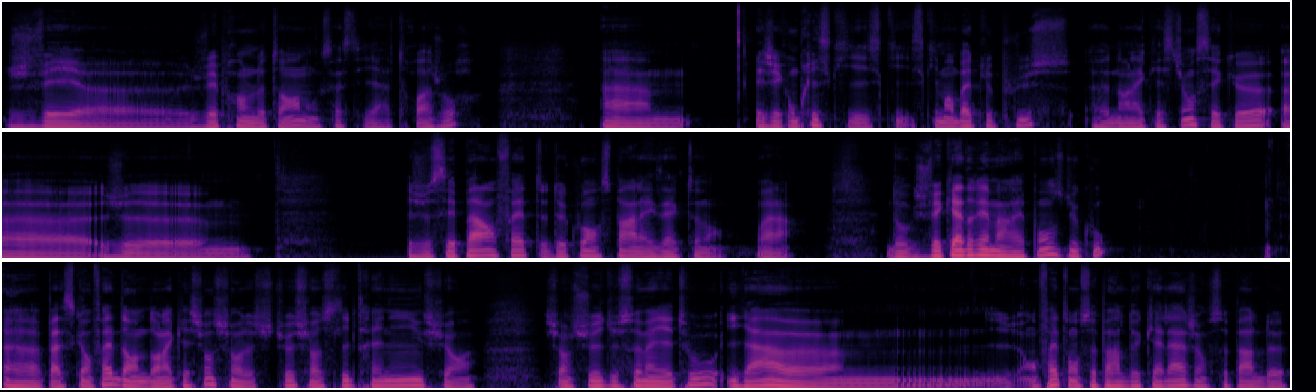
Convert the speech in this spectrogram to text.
je vais, je vais prendre le temps. Donc ça c'était il y a trois jours et j'ai compris ce qui, ce qui, ce qui m'embête le plus euh, dans la question, c'est que euh, je je sais pas en fait de quoi on se parle exactement. Voilà. Donc je vais cadrer ma réponse du coup. Euh, parce qu'en fait, dans, la question sur, tu veux, sur le sleep training, sur, sur le sujet du sommeil et tout, il y a. Euh, en fait, on se parle de quel âge, on se parle de,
